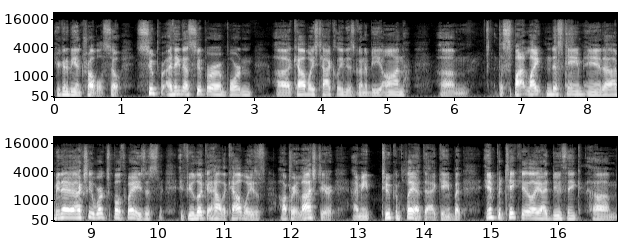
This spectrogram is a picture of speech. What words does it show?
you're going to be in trouble. So super, I think that's super important. Uh, Cowboys tackling is going to be on um, the spotlight in this game, and uh, I mean it actually works both ways. It's, if you look at how the Cowboys operated last year, I mean two can play at that game, but in particular, I do think um,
